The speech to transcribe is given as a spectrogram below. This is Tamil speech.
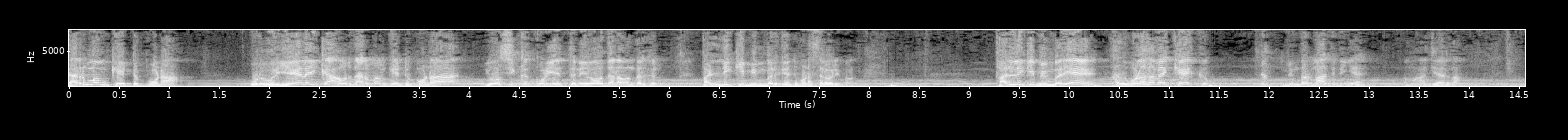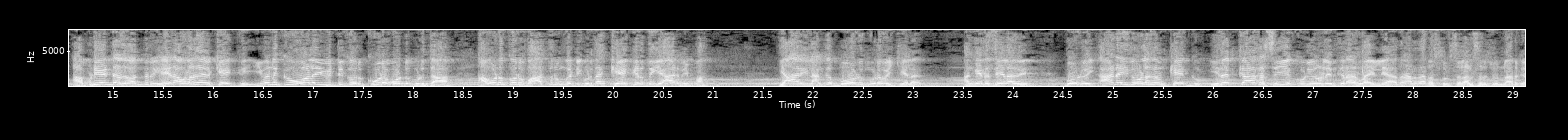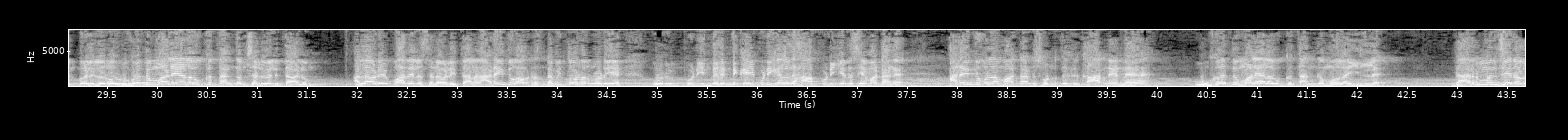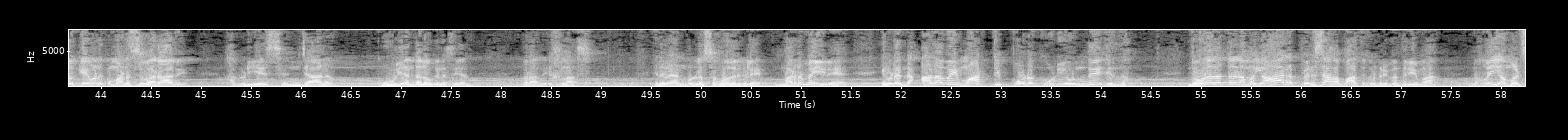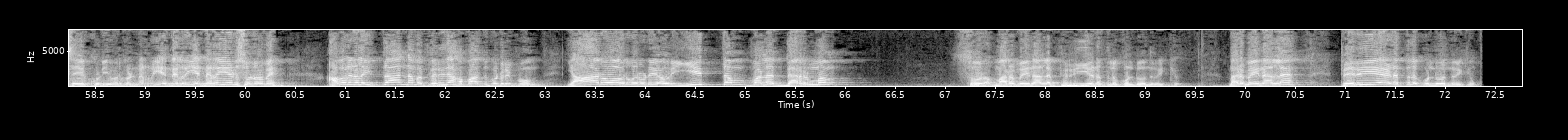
தர்மம் கேட்டு போனா ஒரு ஒரு ஏழைக்காக ஒரு தர்மம் கேட்டு போனா யோசிக்கக்கூடிய எத்தனையோ தனவந்தர்கள் பள்ளிக்கு மிம்பர் கேட்டு போனா செலவழிப்பாங்க. பள்ளிக்கு மிம்பர் ஏன்? அது உலகமே கேட்கும். மிம்பர் மாத்திட்டீங்க? நம்ம ஆஜியார் தான். அப்படின்ட்டு அது வந்துரு. ஏன்னா உலகம் கேக்கு. இவனுக்கு ஓலை வீட்டுக்கு ஒரு கூரை போட்டு கொடுத்தா அவனுக்கு ஒரு பாத்ரூம் கட்டி கொடுத்தா கேட்கறதுக்கு யார் இருப்பான் யார் இல்ல அங்க போர்டும் கூட வைக்கல. அங்க என்ன செய்யலாது? போர்டு ஆனா இது உலகம் கேட்கும். இதற்காக செய்யக்கூடியவர்கள் இருக்கிறார்களா இல்லையா? அதனாலதான் ரசூல் சலாசன் சொன்னார்கள். உங்களில் ஒரு உகது மலை அளவுக்கு தங்கம் செலவழித்தாலும் அல்லாவுடைய பாதையில செலவழித்தாலும் அடைந்து நபித்தோழர்களுடைய ஒரு புடி இந்த ரெண்டு கைப்பிடிக்க அல்லது ஹாஃப் பிடிக்க என்ன செய்ய மாட்டாங்க? அடைந்து கொள்ள மாட்டான்னு சொன்னதுக்கு காரணம் என்ன? உகது மலை அளவுக்கு தங்கம் முதல்ல இல்ல. தர்மம் செய்யற அளவுக்கு எவனுக்கும் மனசு வராது. அப்படியே செஞ்சாலும் கூலி அந்த அளவுக்கு என்ன செய்யாது? வராது. இஹ்லாஸ். எனவே அன்புள்ள சகோதரர்களே மறுமையிலே எங்களுடைய இந்த அளவை மாற்றி போடக்கூடிய ஒன்று இதுதான். இந்த உலகத்துல நம்ம யார பெருசாக பார்த்து கொண்டிருக்கோம் தெரியுமா? நிறைய அமல் செய்யக்கூடியவர்கள் நிறைய நிறைய நிறைய சொல்றோமே. அவர்களைத்தான் நம்ம பெரிதாக பார்த்து கொண்டிருப்போம் யாரோ ஒருவருடைய ஒரு ஈத்தம் பல தர்மம் மறுமையினால பெரிய இடத்துல கொண்டு வந்து வைக்கும். மறுமையினால பெரிய இடத்துல கொண்டு வந்து வைக்கும்.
